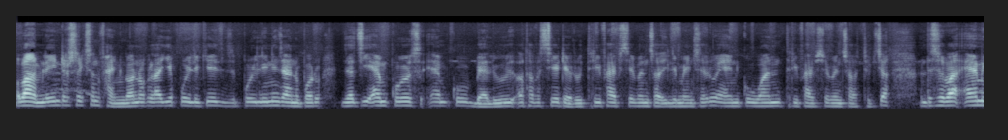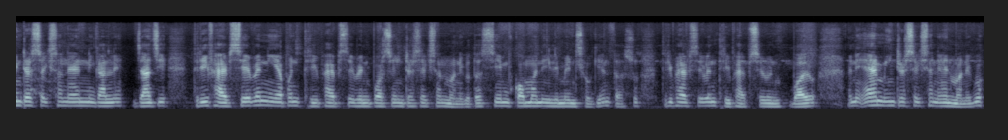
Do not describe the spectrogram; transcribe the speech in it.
अब हामीले इन्टरसेक्सन फाइन गर्नको लागि पहिले के पहिले नै जानु पऱ्यो जहाँ चाहिँ एमको एमको भ्यालु अथवा सेटहरू थ्री फाइभ सेभेन छ इलिमेन्ट्सहरू एनको वान थ्री फाइभ सेभेन छ ठिक छ? अनि त्यसो भए एम इन्टरसेक्सन एन निकाल्ने। जहाँ चाहिँ थ्री फाइभ सेभेन यहाँ पनि थ्री फाइभ सेभेन पर्छ इन्टरसेक्सन भनेको त सेम कमन इलिमेन्ट्स हो कि नि त? So three five seven three five seven भयो। अनि एम इन्टरसेक्सन एन भनेको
